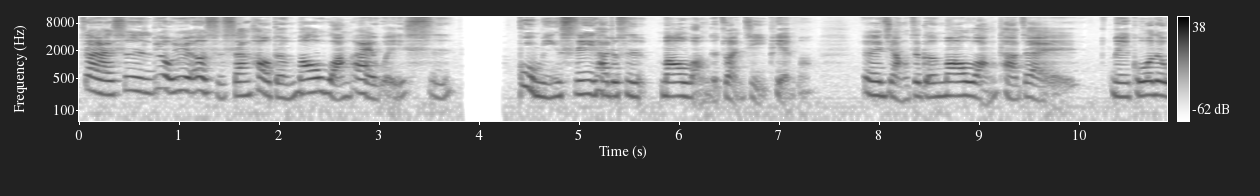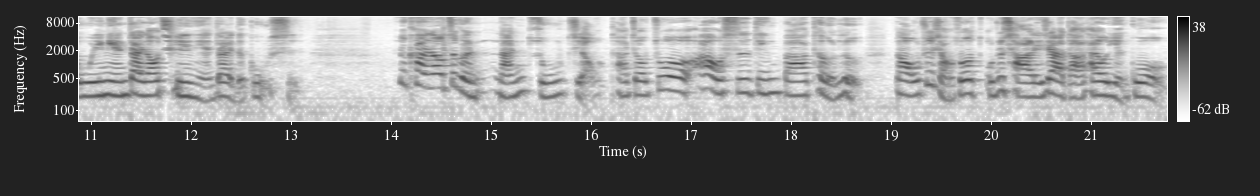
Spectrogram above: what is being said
再来是六月二十三号的《猫王艾维斯》，顾名思义，它就是猫王的传记片嘛。因为讲这个猫王他在美国的五零年代到七零年代的故事。就看到这个男主角，他叫做奥斯汀·巴特勒。那我就想说，我就查了一下，他他有演过《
